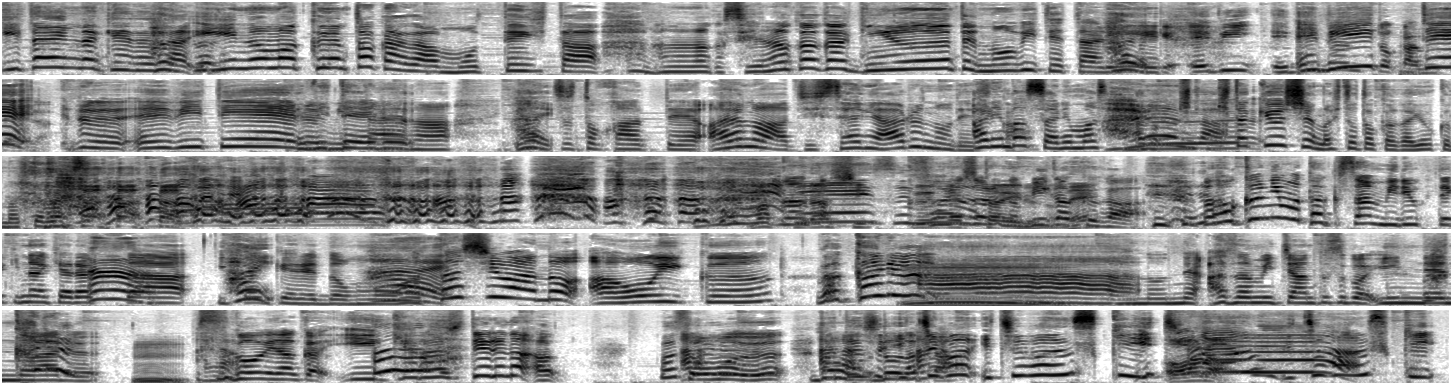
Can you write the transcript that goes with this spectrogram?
きたいんだけどさ飯沼くんとかが持ってきたあのなんか背中がギューって伸びてたり、はい。エビ、エエビとかみたいな。テール、エビテール。みたい。なやつとかって、ああいうのは実際にあるのですか？ありますあります。あの北九州の人とかがよく乗ってます。まあクラシックそれぞれの美学が。まあ、他にもたくさん魅力的なキャラクターいたけれども、私はあの、葵くん。わかるああのね、あざみちゃんとすごい因縁のある。うん。すごいなんかいいキャラしてるな。あ、そう思う？私一番、一番好き。一あら番好き。い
